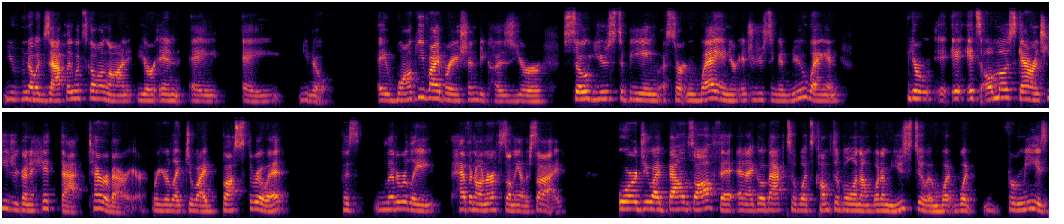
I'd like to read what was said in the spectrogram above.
You know exactly what's going on. You're in a a you know a wonky vibration because you're so used to being a certain way and you're introducing a new way and you're it, it's almost guaranteed you're going to hit that terror barrier where you're like do i bust through it? Because literally heaven on earth is on the other side or do i bounce off it and i go back to what's comfortable and on what i'm used to and what what for me is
